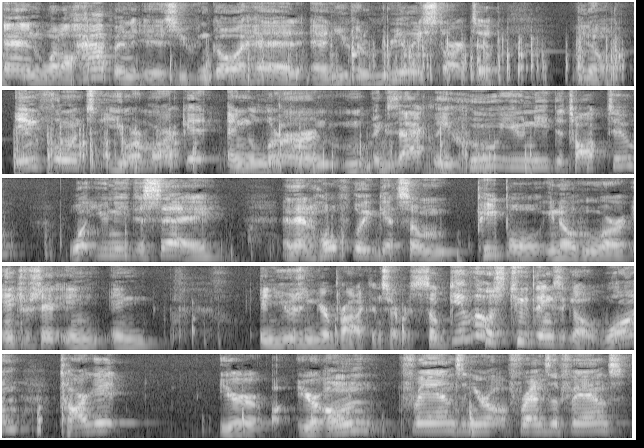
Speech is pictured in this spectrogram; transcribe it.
And what'll happen is you can go ahead and you can really start to, you know, influence your market and learn exactly who you need to talk to, what you need to say, and then hopefully get some people, you know, who are interested in in in using your product and service. So give those two things a go. One, target your your own fans and your friends of fans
